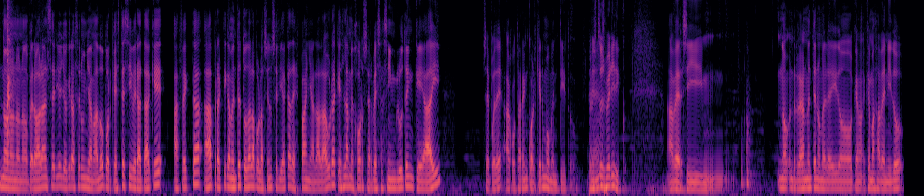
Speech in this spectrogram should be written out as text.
No, no, no, no. Pero ahora en serio yo quiero hacer un llamado porque este ciberataque afecta a prácticamente toda la población celíaca de España. La Daura, que es la mejor cerveza sin gluten que hay, se puede agotar en cualquier momentito. Pero ¿eh? esto es verídico. A ver, si... No, realmente no me he leído qué, más ha venido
